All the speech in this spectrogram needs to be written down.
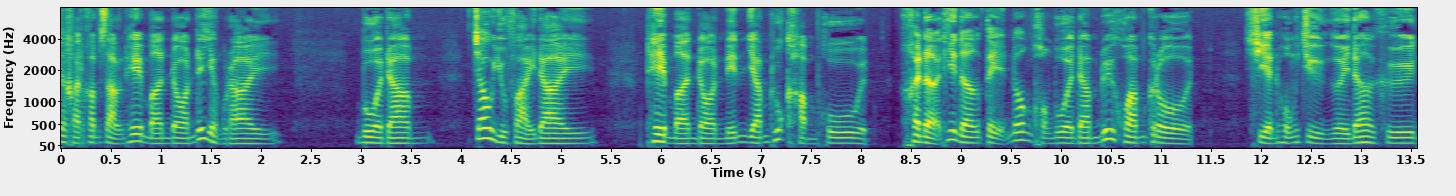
จะขัดคำสั่งเทพมารดอนได้อย่างไร บัวดำ เจ้าอยู่ฝ่ายใด เทพมารดอนเน้นย้ำทุกคำพูด ขณะที่นางเตะน่องของบัวดำด้วยความโกรธ เฉียนหงจือเงยหน้าขึ้น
